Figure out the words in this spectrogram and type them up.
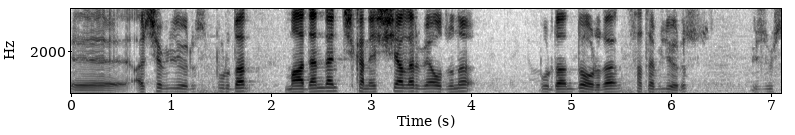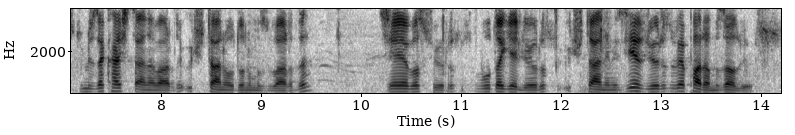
eee, açabiliyoruz. Buradan madenden çıkan eşyalar ve odunu buradan doğrudan satabiliyoruz. Bizim üstümüzde kaç tane vardı? 3 tane odunumuz vardı. J'ye basıyoruz. Wood'a geliyoruz. 3 tanemizi yazıyoruz ve paramızı alıyoruz.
